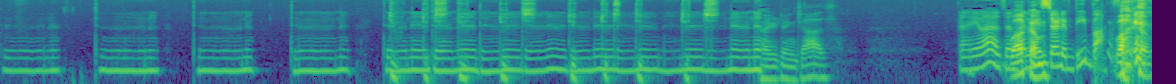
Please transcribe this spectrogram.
Oh, you're doing jazz. I was, and then you started beatboxing. Welcome.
